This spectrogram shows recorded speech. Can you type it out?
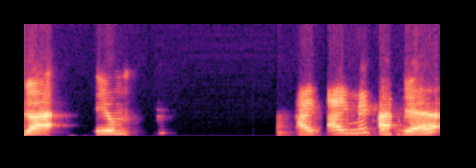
ga you I, I make ada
